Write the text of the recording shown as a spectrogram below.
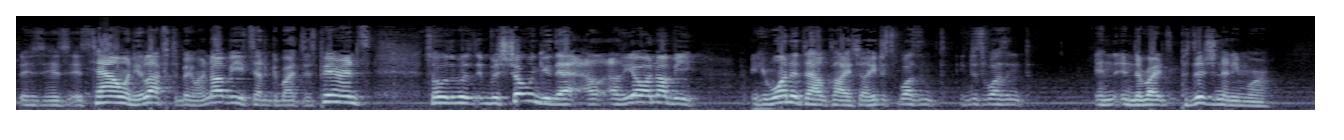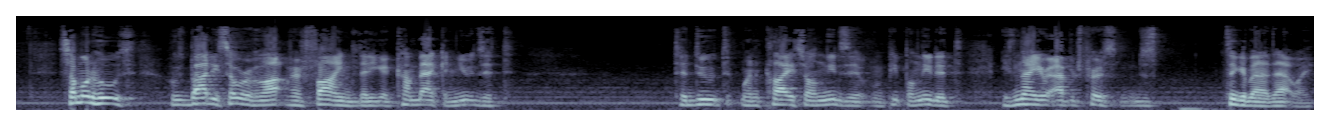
his, his, his town when he left to become a Navi, he said goodbye to his parents. So it was, it was showing you that Eliyahu Navi, he wanted to help Klal Yisrael, he just wasn't, he just wasn't in, in the right position anymore. Someone whose whose body's so refined that he could come back and use it to do t- when Klal Yisrael needs it, when people need it. He's not your average person. Just think about it that way.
